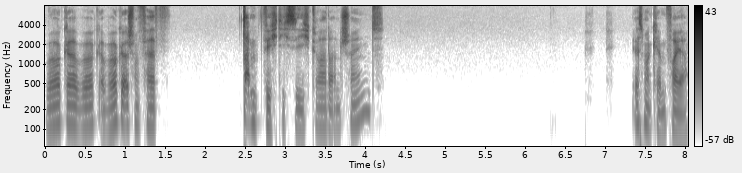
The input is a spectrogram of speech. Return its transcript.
Worker, Worker, Worker ist schon verdammt wichtig, sehe ich gerade anscheinend. Erstmal Campfire.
